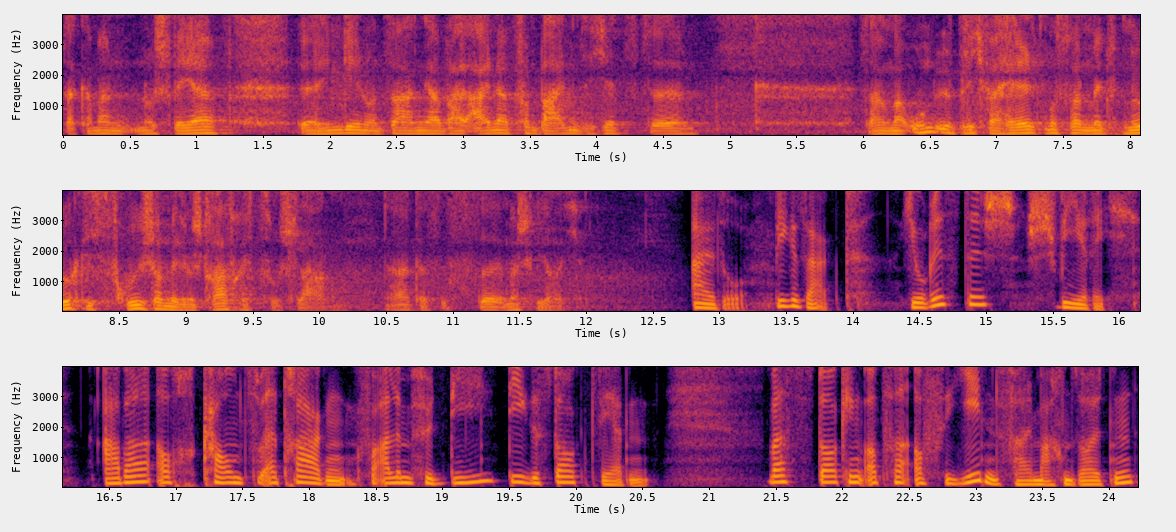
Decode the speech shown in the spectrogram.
Da kann man nur schwer äh, hingehen und sagen, ja, weil einer von beiden sich jetzt, äh, sagen wir mal, unüblich verhält, muss man mit möglichst früh schon mit dem Strafrecht zuschlagen. Ja, das ist äh, immer schwierig. Also, wie gesagt, juristisch schwierig, aber auch kaum zu ertragen, vor allem für die, die gestalkt werden. Was Stalking-Opfer auf jeden Fall machen sollten,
